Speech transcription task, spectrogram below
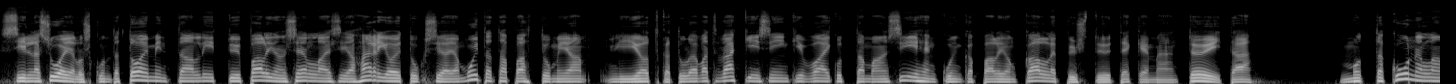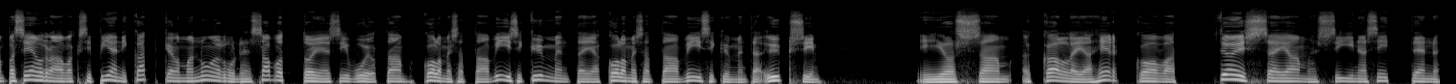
sillä suojeluskuntatoimintaan liittyy paljon sellaisia harjoituksia ja muita tapahtumia, jotka tulevat väkisinkin vaikuttamaan siihen, kuinka paljon Kalle pystyy tekemään töitä. Mutta kuunnellaanpa seuraavaksi pieni katkelma nuoruuden savottojen sivuilta 350 ja 351, jossa Kalle ja Herkko ovat töissä ja siinä sitten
